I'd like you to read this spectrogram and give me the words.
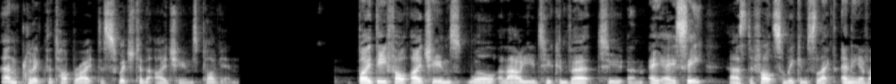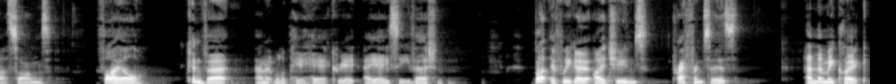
and click the top right to switch to the iTunes plugin by default, iTunes will allow you to convert to AAC as default, so we can select any of our songs, file, convert, and it will appear here, create AAC version. But if we go iTunes preferences, and then we click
